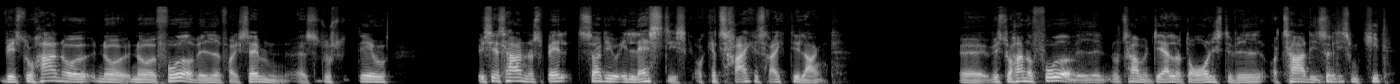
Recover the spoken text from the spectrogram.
hvis du har noget, noget, noget fodervede, for eksempel, altså du, det er jo, hvis jeg tager noget spælt, så er det jo elastisk og kan trækkes rigtig langt. Øh, hvis du har noget fodervede, nu tager vi det aller dårligste ved, og tager det så ligesom kit,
